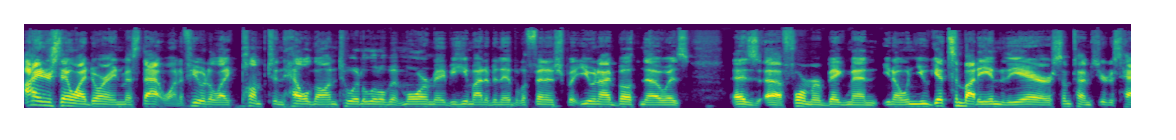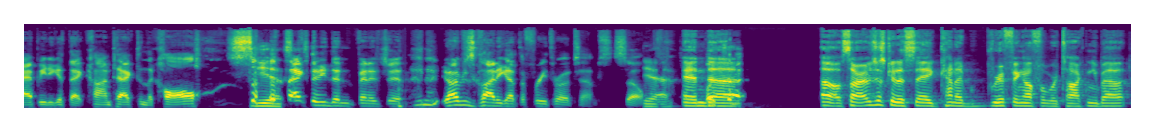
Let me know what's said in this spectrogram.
I understand why Dorian missed that one. If he would have like pumped and held on to it a little bit more, maybe he might have been able to finish. But you and I both know as as uh, former big men, you know, when you get somebody into the air, sometimes you're just happy to get that contact in the call. so yes. the fact that he didn't finish it, you know, I'm just glad he got the free throw attempts. So yeah, and uh, oh, sorry, I was just gonna say, kind of riffing off what we're talking about.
